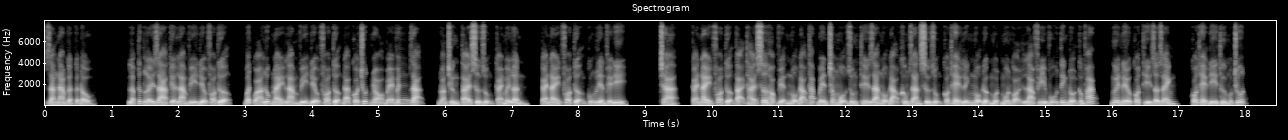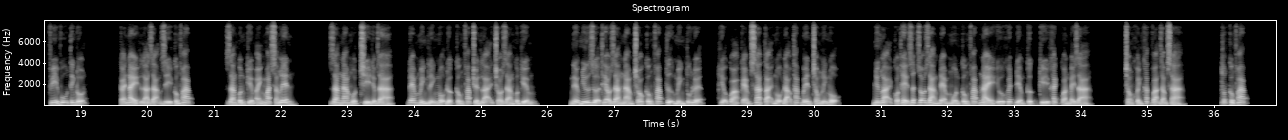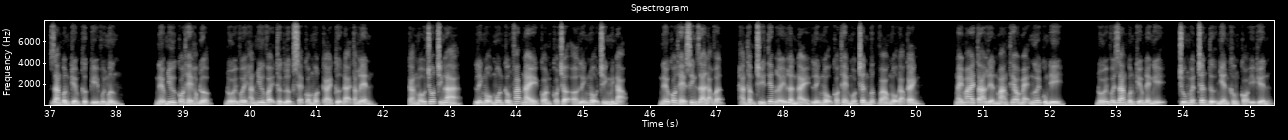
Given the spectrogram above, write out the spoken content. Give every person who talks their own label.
Speaker 1: giang nam gật gật đầu. Lập tức lấy ra kia lam vĩ điệu pho tượng, bất quá lúc này lam vĩ điệu pho tượng đã có chút nhỏ bé vết dạn, đoán chừng tái sử dụng cái mấy lần, cái này pho tượng cũng liền phế đi. Cha, cái này pho tượng tại thái sơ học viện ngộ đạo tháp bên trong mộ dung thế gia ngộ đạo không gian sử dụng có thể lĩnh ngộ được một môn gọi là phi vũ tinh độn công pháp, ngươi nếu có thì giờ rãnh có thể đi thử một chút. Phi vũ tinh độn, cái này là dạng gì công pháp? Giang quân kiếm ánh mắt sáng lên. Giang nam một chỉ điểm ra, đem mình lĩnh ngộ được công pháp truyền lại cho giang quân kiếm. Nếu như dựa theo giang nam cho công pháp tự mình tu luyện hiệu quả kém xa tại ngộ đạo tháp bên trong lĩnh ngộ, nhưng lại có thể rất rõ ràng đem môn công pháp này ưu khuyết điểm cực kỳ khách quan bày ra. Trong khoảnh khắc vạn giảm xa, tốt công pháp. Giang quân kiếm cực kỳ vui mừng. Nếu như có thể học được, đối với hắn như vậy thực lực sẽ có một cái cự đại tăng lên. Càng mấu chốt chính là, lĩnh ngộ môn công pháp này còn có trợ ở lĩnh ngộ chính mình đạo. Nếu có thể sinh ra đạo vận, hắn thậm chí tiếp lấy lần này lĩnh ngộ có thể một chân bước vào ngộ đạo cảnh. Ngày mai ta liền mang theo mẹ ngươi cùng đi. Đối với giang quân kiếm đề nghị, chu nguyệt chân tự nhiên không có ý kiến.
